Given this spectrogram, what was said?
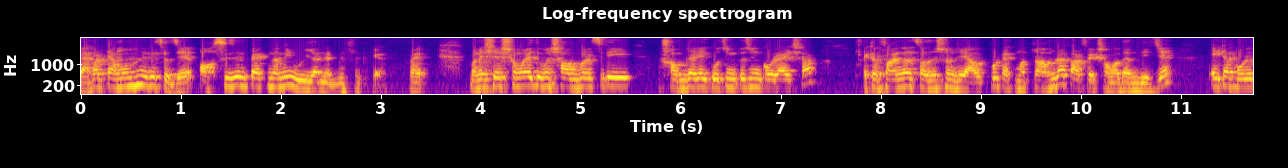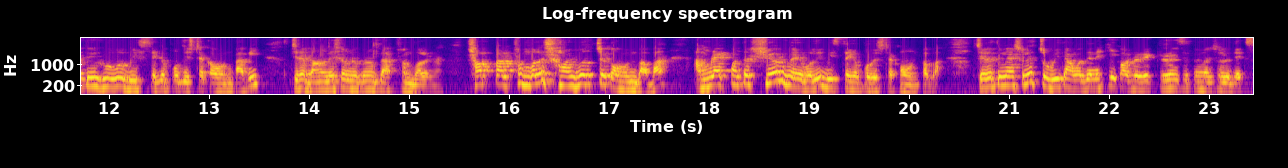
ব্যাপারটা এমন হয়ে গেছে যে অক্সিজেন প্যাক নামে উইল অ্যাডমিশন কেয়ার রাইট মানে শেষ সময়ে তুমি সব ভার্সিটি সব জায়গায় কোচিং টোচিং করে আইসা, একটা ফাইনাল সাজেশন যে আউটপুট একমাত্র আমরা পারফেক্ট সমাধান দিই যে এটা পরে তুই হুবু বিশ থেকে পঁচিশটা কমন পাবি, যেটা বাংলাদেশের অন্য কোনো প্ল্যাটফর্ম বলে না। সব প্ল্যাটফর্ম বলে সর্বোচ্চ কমন পাবা, আমরা একমাত্র শিওর হয়ে বলি বিশ থেকে পঁচিশটা কমন পাবা। যেটা তুমি আসলে ছবিতে আমাদের কি কন্ট্রাডিক্টর হয়েছে তুমি আসলে দেখছ,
